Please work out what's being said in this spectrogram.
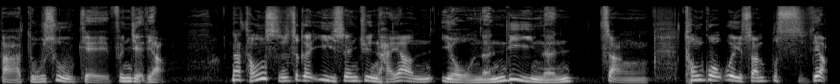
把毒素给分解掉。那同时，这个益生菌还要有能力能长，通过胃酸不死掉。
